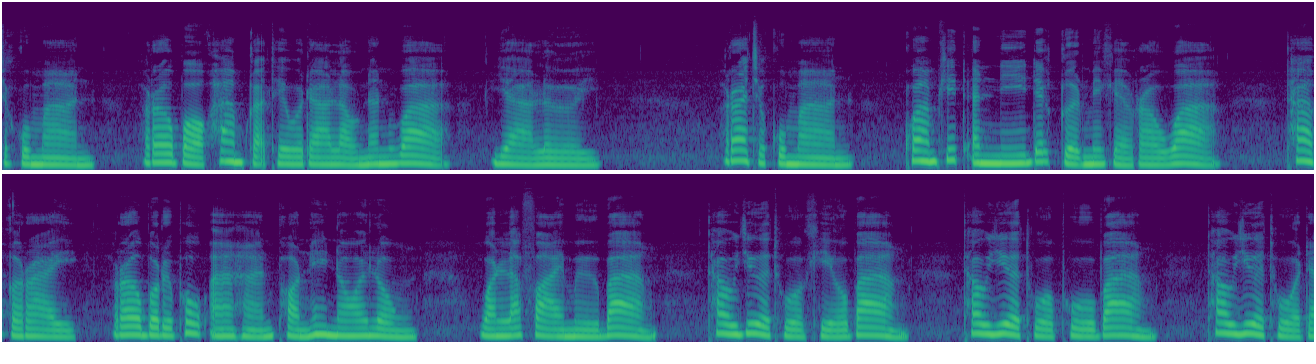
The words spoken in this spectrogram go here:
ชกุมาร เราบอกห้ามกับเทวดาเหล่านั้นว่า อย่าเลย ราชกุมาร ความคิดอันนี้ได้เกิดมีแก่เราว่า ถ้ากระไรเราบริโภคอาหารผ่อนให้น้อยลง วันละฝ่ายมือบ้าง เท่าเยื่อถั่วเขียวบ้าง เท่าเยื่อถั่วพูบ้าง เท่าเยื่อถั่วด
